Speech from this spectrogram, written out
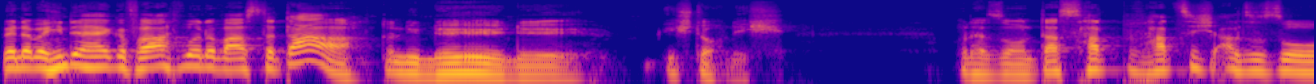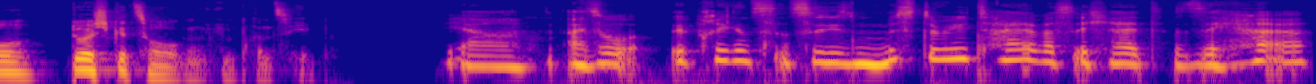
Wenn aber hinterher gefragt wurde, warst du da? Dann, nee, nee, ich doch nicht. Oder so. Und das hat, hat sich also so durchgezogen im Prinzip. Ja, also übrigens zu diesem Mystery-Teil, was ich halt sehr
